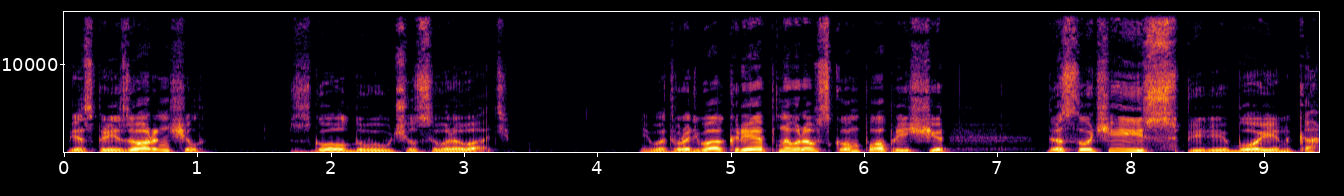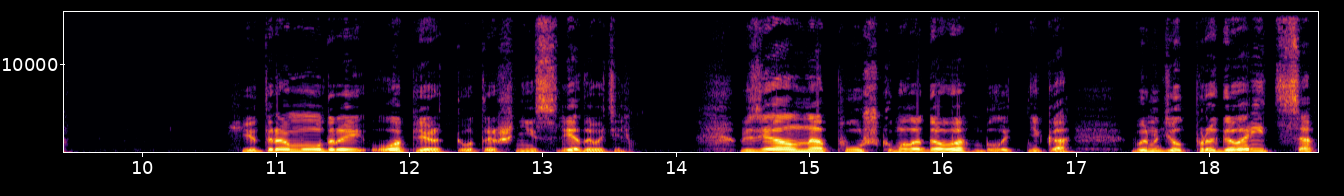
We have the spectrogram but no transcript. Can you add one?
беспризорничал, с голоду выучился воровать. И вот вроде бы окреп на воровском поприще, да случись перебоинка. Хитромудрый опер, тутошний следователь, взял на пушку молодого блатника, вынудил проговориться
